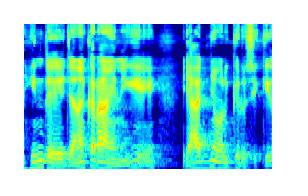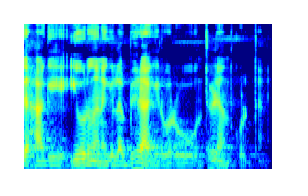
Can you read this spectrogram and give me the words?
ಹಿಂದೆ ಜನಕರಾಯನಿಗೆ ಯಾಜ್ಞವಲ್ಕ್ಯರು ಸಿಕ್ಕಿದ ಹಾಗೆ ಇವರು ನನಗೆ ಲಭ್ಯರಾಗಿರುವರು ಅಂತೇಳಿ ಅಂದ್ಕೊಳ್ತಾನೆ.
